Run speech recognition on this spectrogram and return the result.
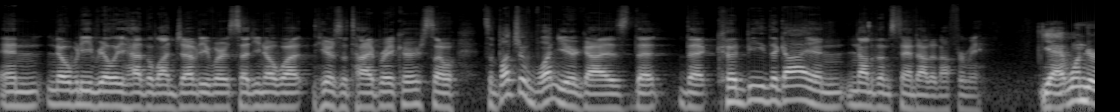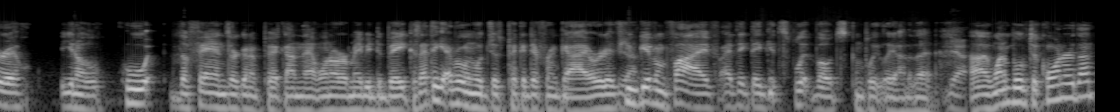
and nobody really had the longevity where it said, you know what, here's a tiebreaker. So it's a bunch of one year guys that that could be the guy, and none of them stand out enough for me. Yeah, I wonder if you know who the fans are going to pick on that one, or maybe debate because I think everyone would just pick a different guy. Or if yeah. you give them five, I think they'd get split votes completely out of that. Yeah. I uh, want to move to corner then.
